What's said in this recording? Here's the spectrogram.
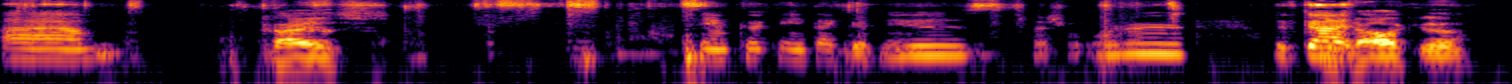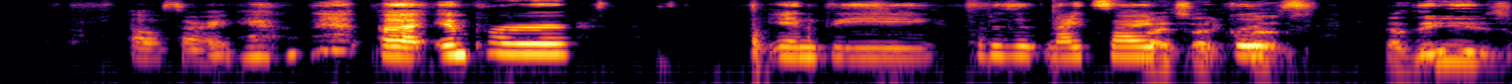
Um, Kyuss, Sam Cooke ain't that good news. Special order. We've got Metallica, oh sorry, uh, Emperor in the what is it? Night Side Nightside Eclipse. Now these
